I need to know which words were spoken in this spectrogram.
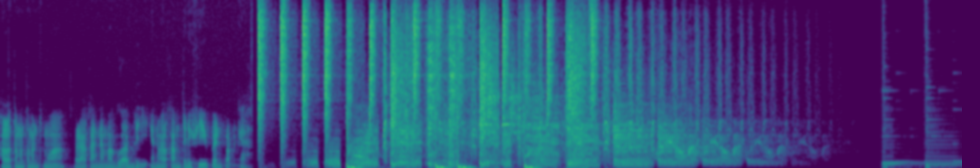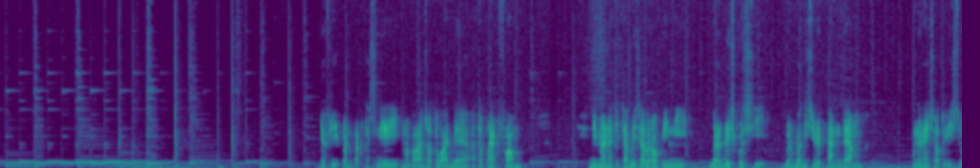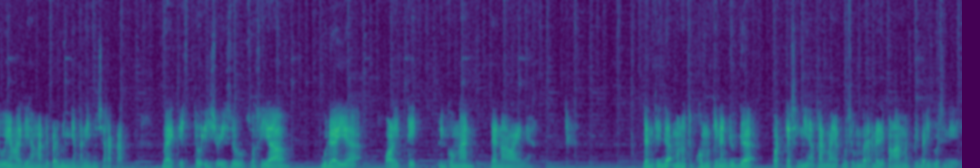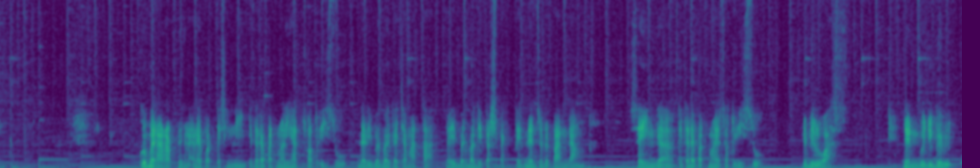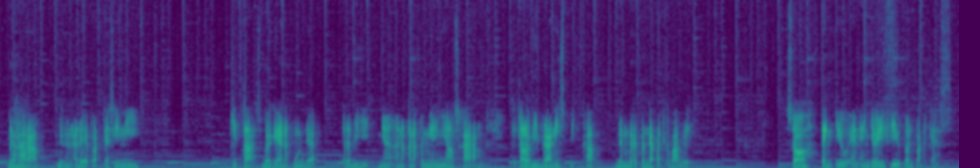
Halo teman-teman semua, perkenalkan nama gue Abri and welcome to the Viewpoint Podcast. The Viewpoint Podcast sendiri merupakan suatu wadah atau platform di mana kita bisa beropini, berdiskusi, berbagi sudut pandang mengenai suatu isu yang lagi hangat diperbincangkan di masyarakat. Baik itu isu-isu sosial, budaya, politik, lingkungan, dan lain-lainnya. Dan tidak menutup kemungkinan juga podcast ini akan banyak bersumber dari pengalaman pribadi gue sendiri. Gue berharap dengan ada podcast ini kita dapat melihat suatu isu dari berbagai kacamata, dari berbagai perspektif dan sudut pandang, sehingga kita dapat melihat suatu isu lebih luas. Dan gue juga berharap dengan adanya podcast ini, kita sebagai anak muda, terlebihnya anak-anak milenial sekarang, kita lebih berani speak up dan berpendapat ke publik. So, thank you and enjoy the Viewpoint Podcast.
